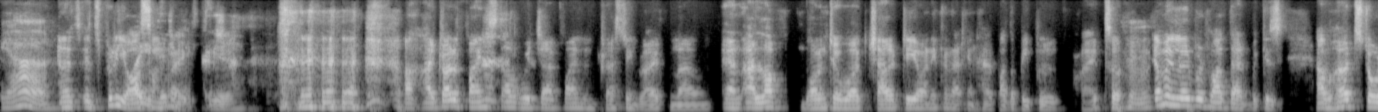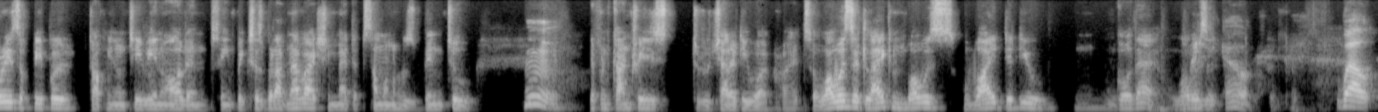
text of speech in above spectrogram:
yeah, and it's it's pretty awesome. Oh, like, yeah. I, I, try to find stuff which I find interesting right now, and I love volunteer work, charity, or anything that can help other people. Right. So mm-hmm. tell me a little bit about that because I've heard stories of people talking on TV and all and seeing pictures, but I've never actually met someone who's been to mm. different countries to do charity work, right? So what was it like and what was why did you go there? What was it? Go? Well,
